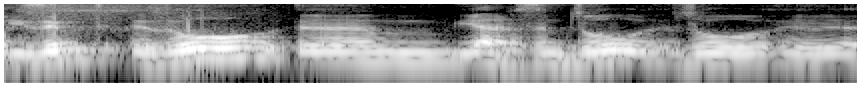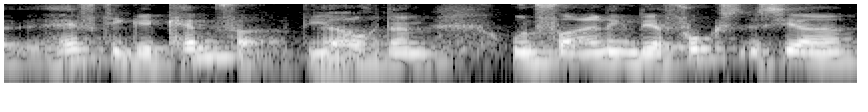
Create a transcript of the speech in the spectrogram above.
die sind so, ähm, ja, das sind so, so äh, heftige Kämpfer, die ja. auch dann, und vor allen Dingen der Fuchs ist ja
